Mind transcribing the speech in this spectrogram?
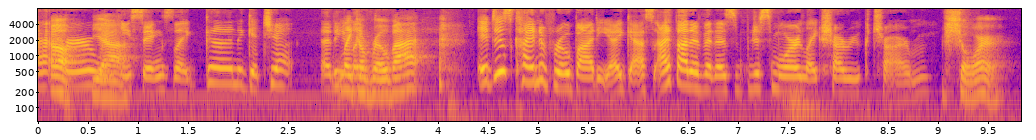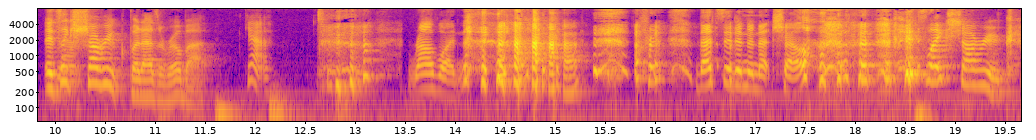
at Oh, her yeah. when he sings like "Gonna get ya." And he, like, a robot it is kind of robot I guess. I thought of it as just more like Shahrukh charm. sure it's like Shahrukh but as a robot Yeah. Ra.One. That's it in a nutshell. it's like Shahrukh,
